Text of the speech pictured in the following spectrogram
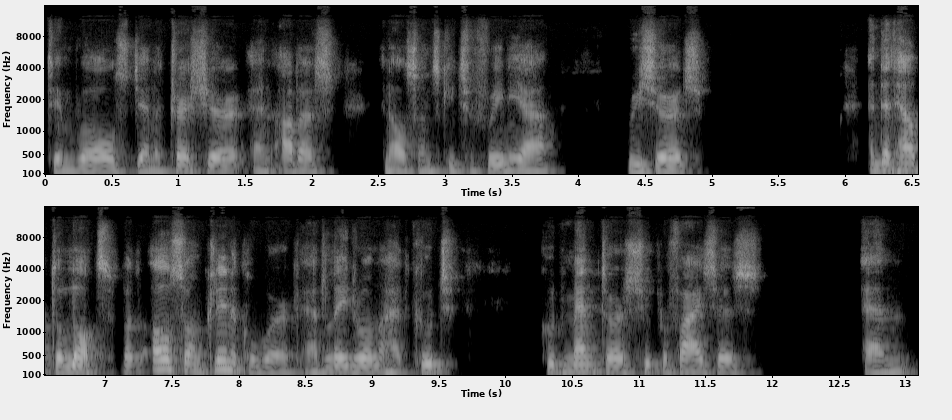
Tim Walsh, Janet Treasure, and others, and also in schizophrenia research. And that helped a lot. But also in clinical work, and later on, I had good, good mentors, supervisors, and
